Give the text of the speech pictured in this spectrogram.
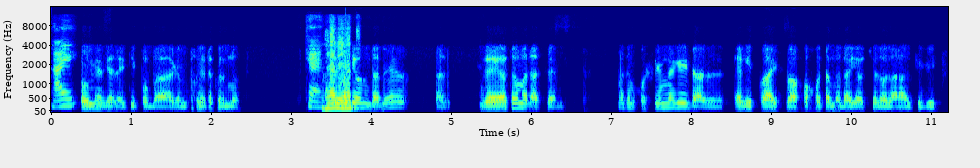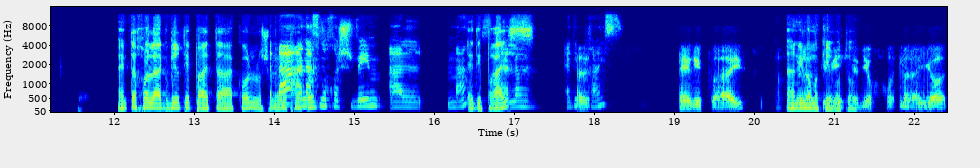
היי, קוראים לי אביעד, הייתי פה גם בתוכניות הקודמות. כן. היי, אביעד. אני היום מדבר, זה יותר מדעתכם. מה אתם חושבים נגיד על ארי פרייס וההוכחות המדעיות שלו טבעי? האם אתה יכול להגביר טיפה את הקול? לא שומעים מה אותך טוב? אנחנו חושבים על... מה? אדי סליחה, פרייס? לא- אדי פרייס? הרי פרייס, אני לא מכיר אותו. שהביא הוכחות מדעיות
